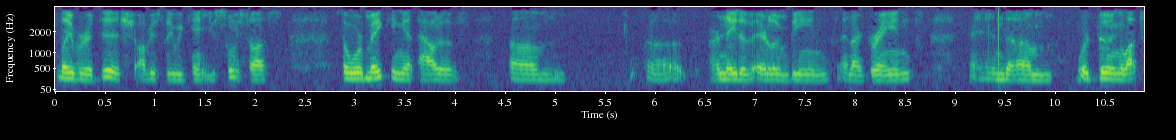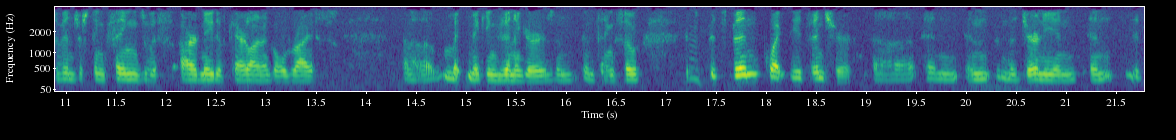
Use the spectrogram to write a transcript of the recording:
flavor a dish. Obviously, we can't use soy sauce, so we're making it out of um, uh, our native heirloom beans and our grains, and um, we're doing lots of interesting things with our native Carolina gold rice, uh, ma- making vinegars and, and things. So it's, it's been quite the adventure uh, and, and, and the journey, and, and it's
